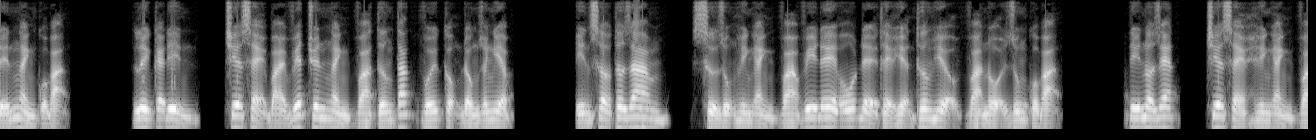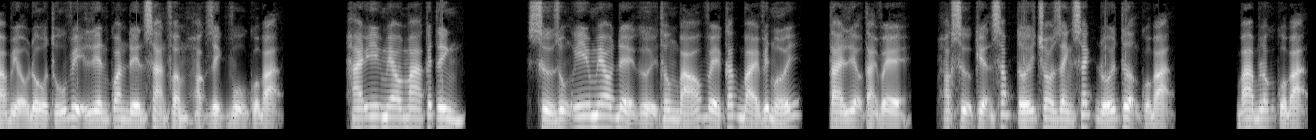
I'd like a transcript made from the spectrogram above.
đến ngành của bạn. LinkedIn, chia sẻ bài viết chuyên ngành và tương tác với cộng đồng doanh nghiệp. Instagram, sử dụng hình ảnh và video để thể hiện thương hiệu và nội dung của bạn. TinerZ, chia sẻ hình ảnh và biểu đồ thú vị liên quan đến sản phẩm hoặc dịch vụ của bạn. Hai email marketing. Sử dụng email để gửi thông báo về các bài viết mới, tài liệu tải về, hoặc sự kiện sắp tới cho danh sách đối tượng của bạn. Ba blog của bạn.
